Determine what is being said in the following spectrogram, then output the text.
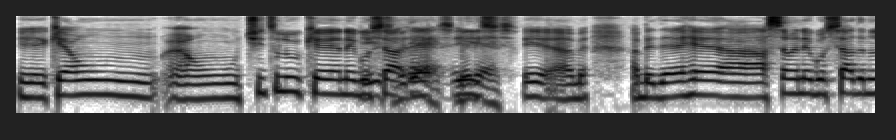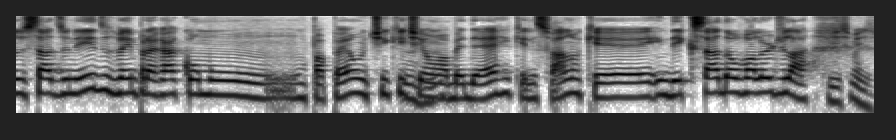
eh, que é um, é um título que é negociado. BDRs, é, isso, é, a, B- a BDR, é, a ação é negociada nos Estados Unidos, vem pra cá como um, um papel, um ticket, Uhum. é uma BDR que eles falam, que é indexado ao valor de lá. Isso mesmo.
